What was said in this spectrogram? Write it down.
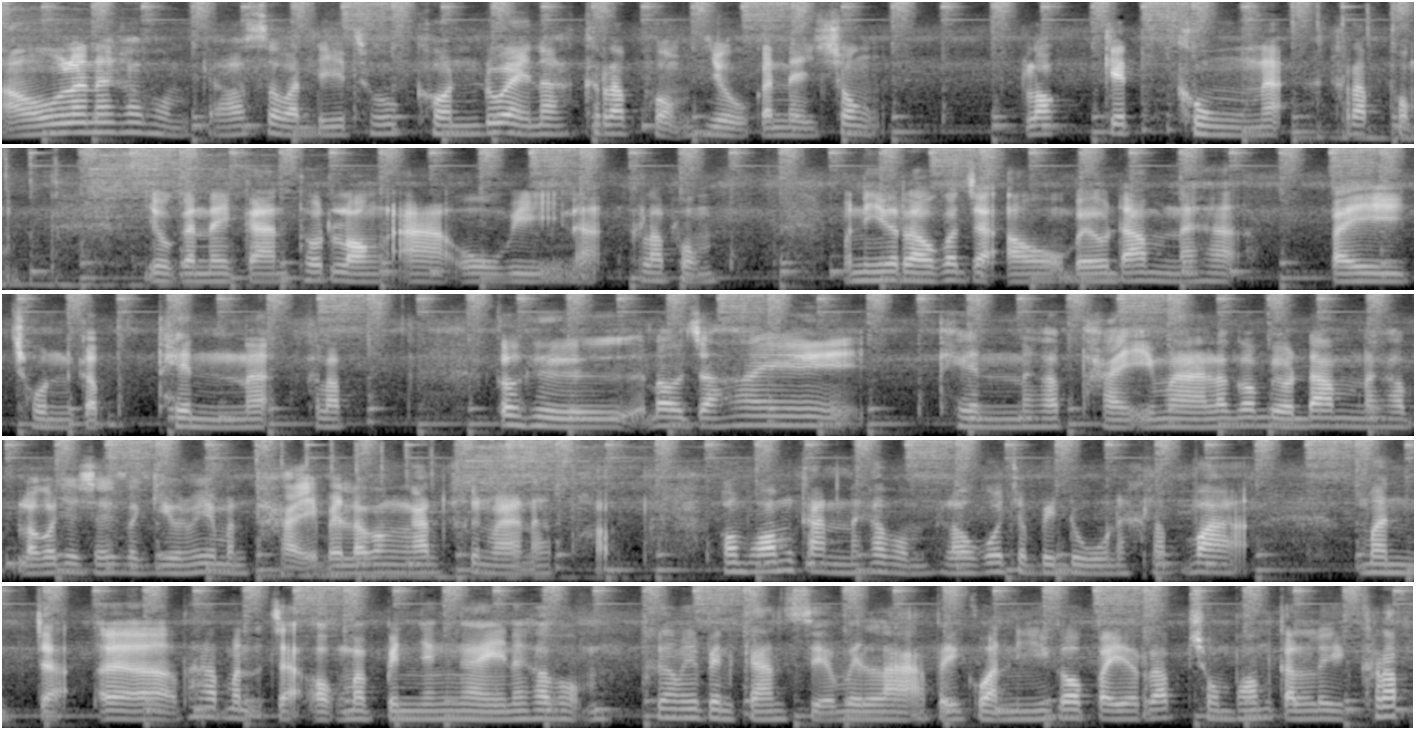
เอาแล้วนะครับผมก็สวัสดีทุกคนด้วยนะครับผมอยู่กันในช่องล็อกเก็ตคุงนะครับผม อยู่กันในการทดลอง ROV นะครับผม วันนี้เราก็จะเอาเบลดัมนะฮะ ไปชนกับเทนนะครับ ก็คือเราจะให้เทนนะครับไถมาแล้วก็เบลดัมนะครับ เราก็จะใช้สกิลที่มันไถไปแล้วก็งัดขึ้นมานะครับ พร้อมๆกันนะครับผมเราก็จะไปดูนะครับว่ามันจะเอ่อภาพมันจะออกมาเป็นยังไงนะครับผมเพื่อไม่เป็นการเสียเวลาไปกว่านี้ก็ไปรับชมพร้อมกันเลยครับ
